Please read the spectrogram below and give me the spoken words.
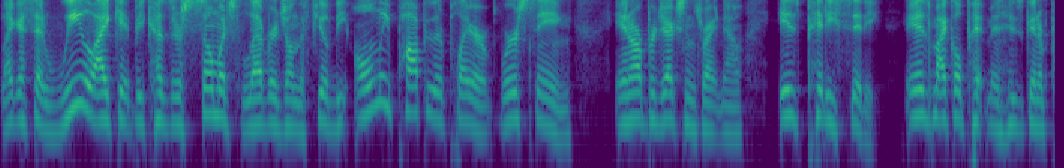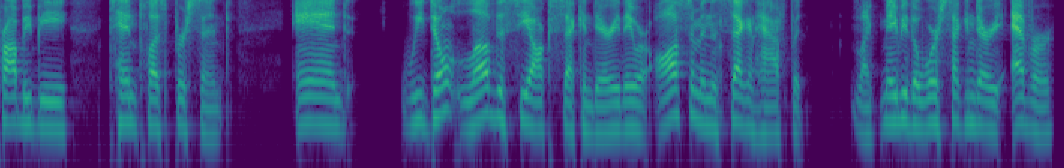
like I said, we like it because there's so much leverage on the field. The only popular player we're seeing in our projections right now is Pity City, is Michael Pittman, who's going to probably be 10 plus percent. And we don't love the Seahawks secondary. They were awesome in the second half, but like maybe the worst secondary ever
